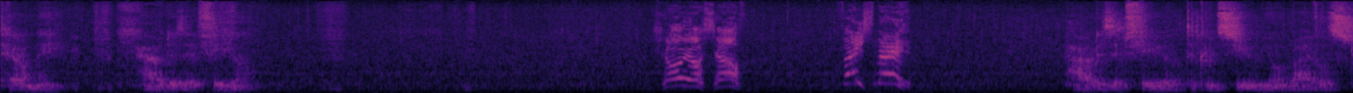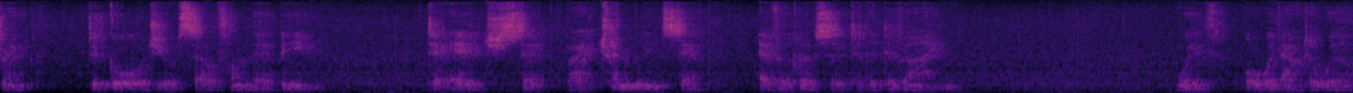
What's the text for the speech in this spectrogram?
Tell me, how does it feel? Show yourself! Face me! How does it feel to consume your rival's strength, to gorge yourself on their being, to edge step by trembling step ever closer to the divine? With or without a will,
